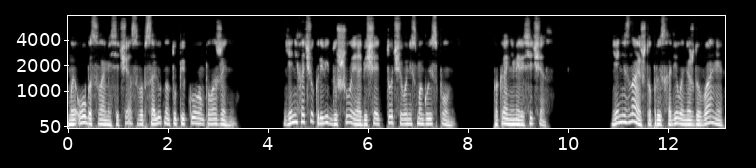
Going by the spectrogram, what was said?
Мы оба с вами сейчас в абсолютно тупиковом положении. Я не хочу кривить душой и обещать то, чего не смогу исполнить. По крайней мере, сейчас. Я не знаю, что происходило между вами,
